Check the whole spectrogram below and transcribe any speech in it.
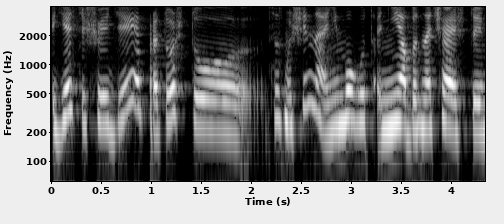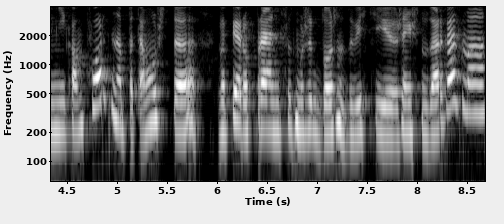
есть еще идея про то, что цис-мужчины, они могут не обозначать, что им некомфортно, потому что, во-первых, правильный цис-мужик должен довести женщину до оргазма,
